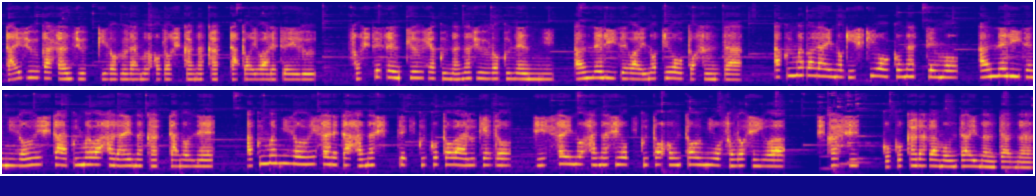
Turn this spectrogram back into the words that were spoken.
体重が 30kg ほどしかなかったと言われている。そして1976年に、アンネリーゼは命を落とすんだ。悪魔払いの儀式を行っても、アンネリーゼに憑依した悪魔は払えなかったのね。悪魔に憑依された話って聞くことはあるけど、実際の話を聞くと本当に恐ろしいわ。しかし、ここからが問題なんだな。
